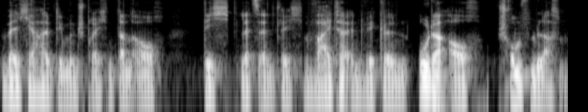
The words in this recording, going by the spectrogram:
welche halt dementsprechend dann auch dich letztendlich weiterentwickeln oder auch schrumpfen lassen.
